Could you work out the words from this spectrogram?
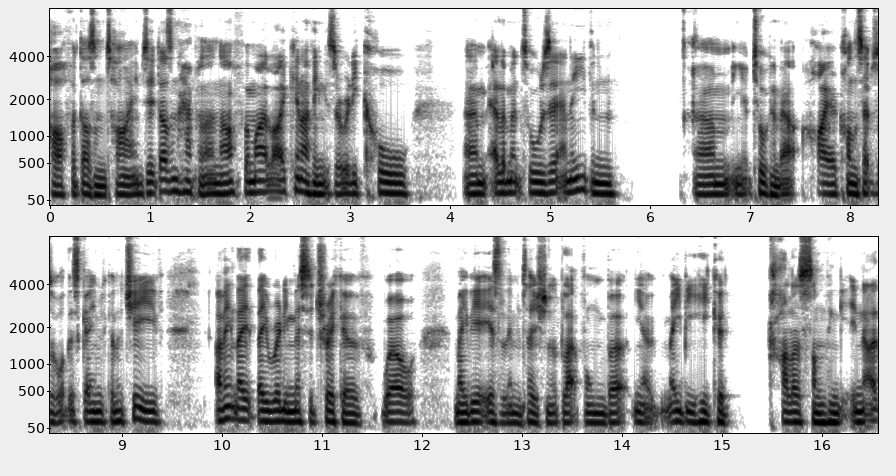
half a dozen times. It doesn't happen enough for my liking. I think it's a really cool um, element towards it. And even um, you know, talking about higher concepts of what this game can achieve, I think they, they really miss a trick of, well, maybe it is a limitation of the platform, but you know, maybe he could color something in. I,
